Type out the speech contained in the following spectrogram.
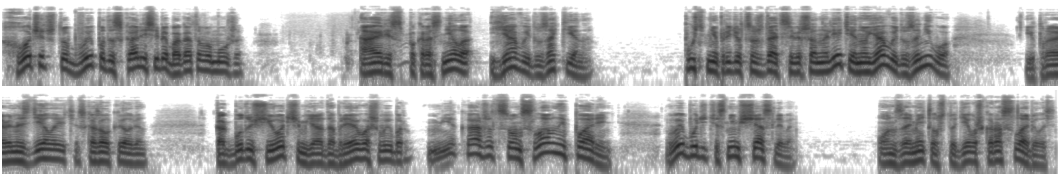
Хочет, чтобы вы подыскали себе богатого мужа. Айрис покраснела. Я выйду за Кена. Пусть мне придется ждать совершеннолетия, но я выйду за него. И правильно сделаете, сказал Келвин. Как будущий отчим я одобряю ваш выбор. Мне кажется, он славный парень. Вы будете с ним счастливы. Он заметил, что девушка расслабилась.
